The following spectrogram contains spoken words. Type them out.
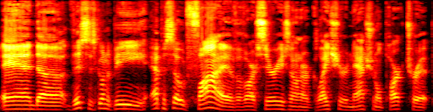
and uh, this is going to be episode five of our series on our Glacier National Park trip,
